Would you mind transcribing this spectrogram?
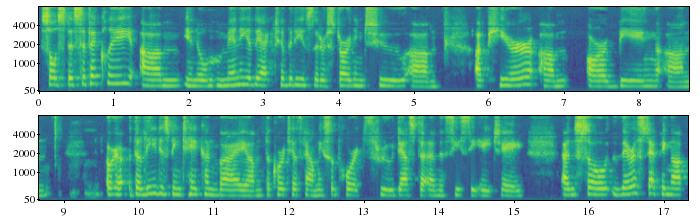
So specifically, um, you know, many of the activities that are starting to um, appear um, are being, um, or the lead is being taken by um, the Cortes Family Support through DESTA and the CCHA. And so they're stepping up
